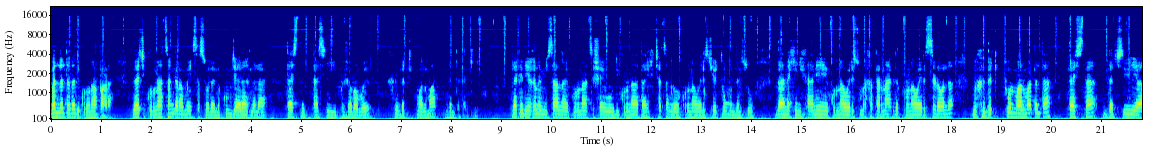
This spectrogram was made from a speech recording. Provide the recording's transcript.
بل دلته دا د کرونا په اړه دا چې کرونا څنګه رامنځته سوله له کوم ځای راغلله تاسو ته تاسو په ژبه به ښه دقیق معلومات دلته درکړي لکه د هغه له مثال نه کرونا څه شی و د کرونا تاریخچه څنګه وه کرونا وایرس چیرته وموندل سو دا نښې نښانې کرونا وایرس څومره خطرناک ده کرونا وایرس څه ډول ده نو ښه دقیق ټول معلومات دلته تاسو ته درج شوي یا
